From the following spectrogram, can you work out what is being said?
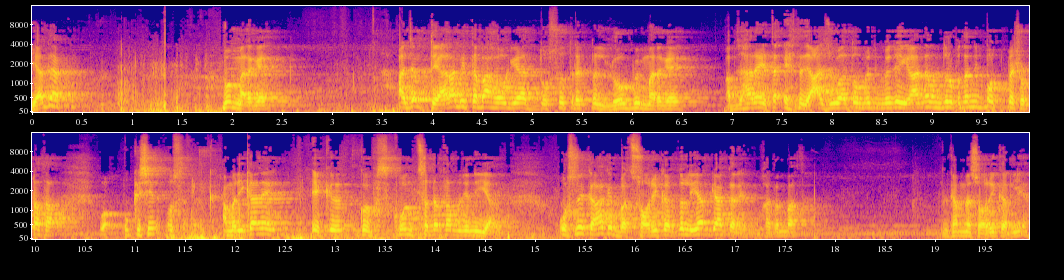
याद है आपको? वो मर गए। और जब त्यारा भी तबाह हो गया दो सौ तिरपन लोग भी मर गए। अब जहाँ एहतजाज हुआ तो मुझे, मुझे याद है उन पता नहीं बहुत छोटा था। वो, वो किसी उस अमेरिका ने एक कौन सदर था मुझे नहीं याद। उसने कहा कि बस सॉरी कर तो लिया अब क्या करें? खत्म बात। हमने सॉरी कर लिया।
